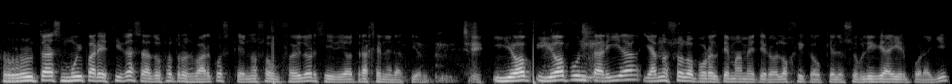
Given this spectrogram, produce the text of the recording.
rutas muy parecidas a dos otros barcos que no son foilers y de otra generación. Y yo, yo apuntaría, ya no solo por el tema meteorológico que les obligue a ir por allí,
